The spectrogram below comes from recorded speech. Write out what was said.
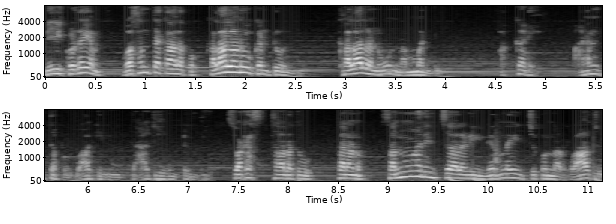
మీ హృదయం వసంతకాలపు కళలను కంటోంది. కళలను నమ్మండి. అక్కడే అనంతపు వాకిలి దాగి ఉంటుంది. స్వగస్థాలతో తనను సన్మానించాలని నిర్ణయించుకున్న రాజు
